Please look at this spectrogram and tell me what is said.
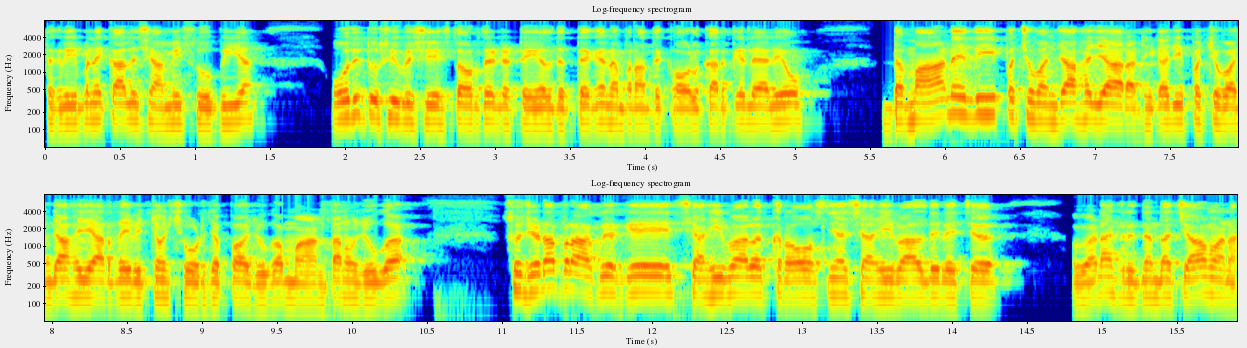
ਤਕਰੀਬਨ ਕੱਲ ਸ਼ਾਮੀ ਸੂਪੀ ਆ। ਉਹਦੀ ਤੁਸੀਂ ਵਿਸ਼ੇਸ਼ ਤੌਰ ਤੇ ਡਿਟੇਲ ਦਿੱਤੇ ਗਏ ਨੰਬਰਾਂ ਤੇ ਕਾਲ ਕਰਕੇ ਲੈ ਲਿਓ। ਡਿਮਾਂਡ ਇਹਦੀ 55000 ਆ, ਠੀਕ ਆ ਜੀ। 55000 ਦੇ ਵਿੱਚੋਂ ਛੋਟ ਛੱਪਾ ਹੋ ਜਾਊਗਾ ਮਾਨਤਾਨ ਹੋ ਜਾਊਗਾ। ਸੋ ਜਿਹੜਾ ਭਰਾ ਕੋਈ ਅੱਗੇ ਸ਼ਾਹੀਵਾਲ ਕ੍ਰੋਸ ਜਾਂ ਸ਼ਾਹੀਵਾਲ ਦੇ ਵਿੱਚ ਵੜਾ ਖਰੀਦਣ ਦਾ ਚਾਹਵਾਨ ਆ,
